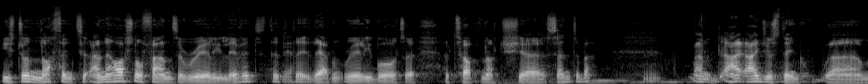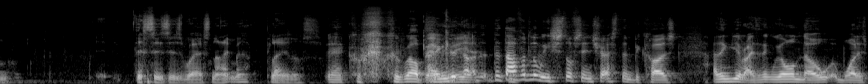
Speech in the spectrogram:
He's done nothing to, and Arsenal fans are really livid that Yeah. they, they haven't really bought a, a top-notch uh, centre back. And I, I just think um, this is his worst nightmare, playing us. Yeah, could, could well be. I, I agree, the, yeah. the David Luiz stuff's interesting because I think you're right. I think we all know what is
